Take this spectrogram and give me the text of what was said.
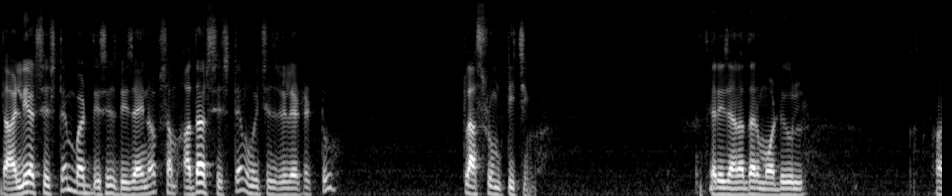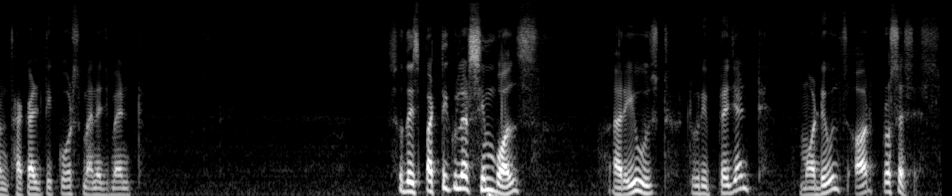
the earlier system, but this is design of some other system which is related to classroom teaching. There is another module on faculty course management. So, these particular symbols are used to represent modules or processes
